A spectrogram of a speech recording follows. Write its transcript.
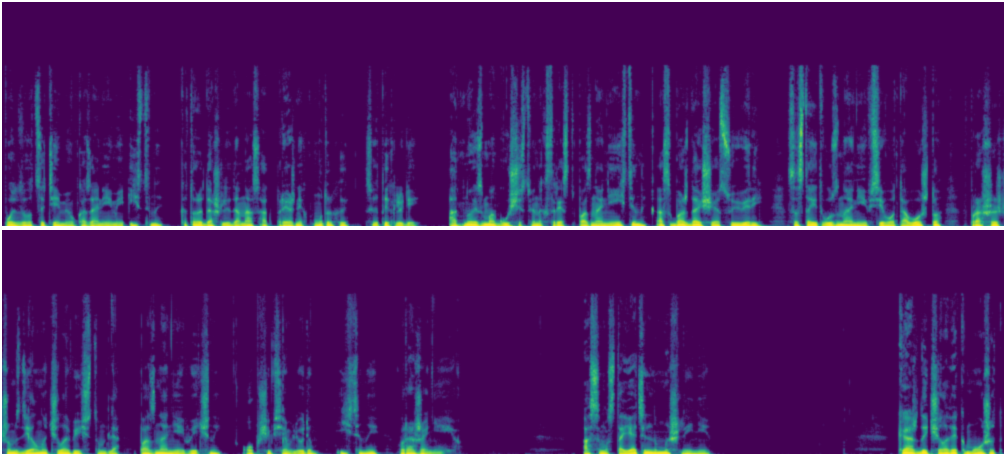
пользоваться теми указаниями истины, которые дошли до нас от прежних мудрых и святых людей. Одно из могущественных средств познания истины, освобождающее от суеверий, состоит в узнании всего того, что в прошедшем сделано человечеством для познания вечной, общей всем людям истины выражения ее. О самостоятельном мышлении. Каждый человек может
